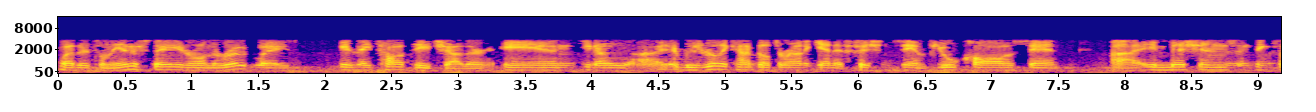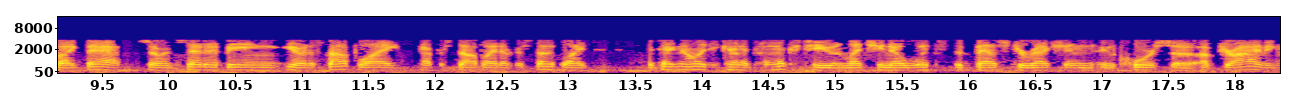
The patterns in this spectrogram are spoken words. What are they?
whether it's on the interstate or on the roadways, and they talk to each other. And, you know, uh, it was really kind of built around, again, efficiency and fuel costs and uh, emissions and things like that. So instead of being, you know, at a stoplight after stoplight after stoplight, the technology kind of talks to you and lets you know what's the best direction and course of, of driving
